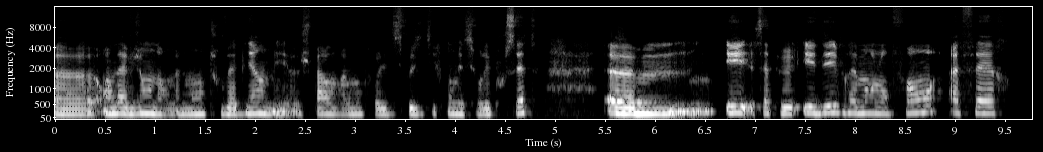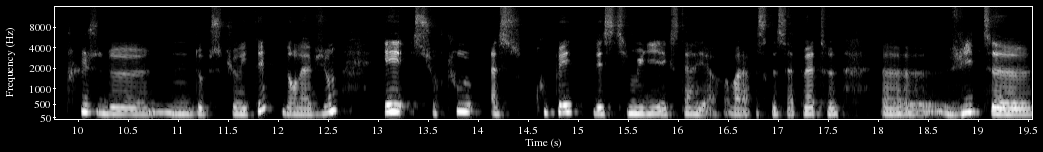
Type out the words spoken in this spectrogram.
Euh, en avion, normalement, tout va bien, mais euh, je parle vraiment pour les dispositifs qu'on met sur les poussettes. Euh, et ça peut aider vraiment l'enfant à faire plus d'obscurité dans l'avion et surtout à se couper des stimuli extérieurs. Voilà, parce que ça peut être euh, vite euh,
